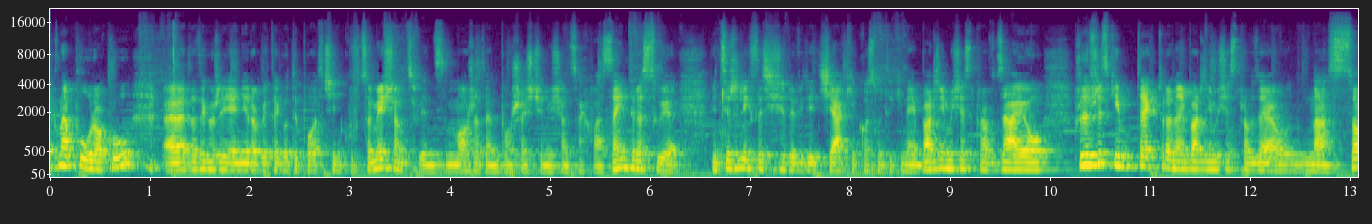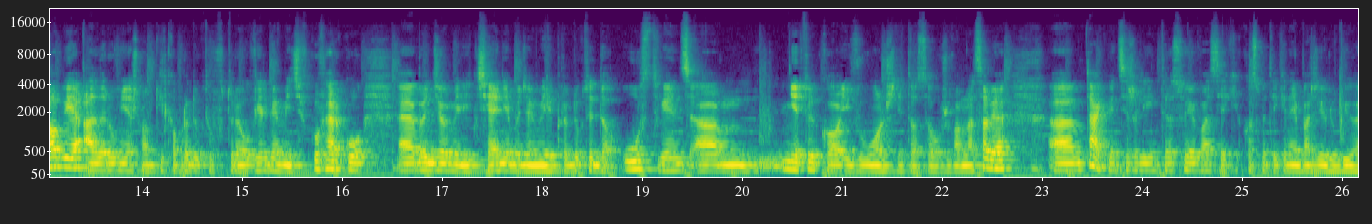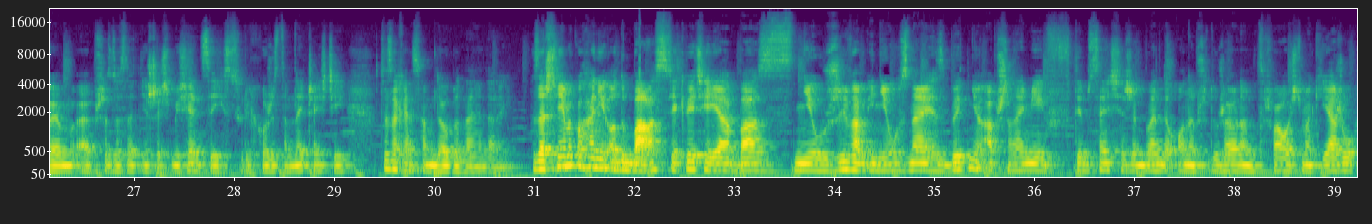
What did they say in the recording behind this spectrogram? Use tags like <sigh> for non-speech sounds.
tak na pół roku, e, dlatego że ja nie robię tego typu odcinków co miesiąc, więc może ten po 6 miesiącach Was zainteresuje. Więc jeżeli chcecie się dowiedzieć, jakie kosmetyki najbardziej mi się sprawdzają, przede wszystkim te, które najbardziej mi się sprawdzają na sobie, ale również mam kilka produktów, które uwielbiam mieć w kuferku. E, będziemy mieli cienie, będziemy mieli produkty do ust, więc em, nie tylko i wyłącznie to, co używam na sobie. Em, tak, więc jeżeli interesuje Was, jakie kosmetyki najbardziej lubiłem e, przez ostatnie 6 miesięcy i z których korzystam najczęściej, to zachęcam do oglądania dalej. Zaczniemy, kochani, od baz. Jak wiecie, ja baz nie używam i nie uznaję zbytnio, a przynajmniej w tym sensie, że będą one przedłużały nam trwałość makijażu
